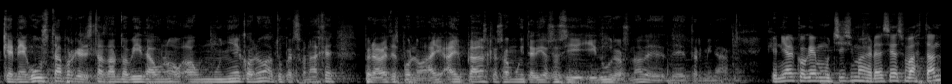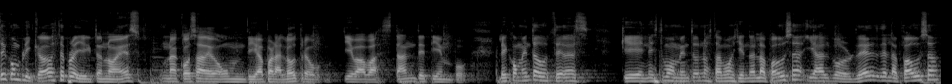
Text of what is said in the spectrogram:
que me gusta porque le estás dando vida a, uno, a un muñeco, ¿no? A tu personaje, pero a veces, bueno, hay, hay planos que son muy tediosos y, duros, ¿no? De, terminar. Genial, Coque, muchísimas gracias. Bastante complicado este proyecto, no es una cosa de un día para el otro, lleva bastante tiempo. Les comento a ustedes que en este momento nos estamos yendo a la pausa y al volver de la pausa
